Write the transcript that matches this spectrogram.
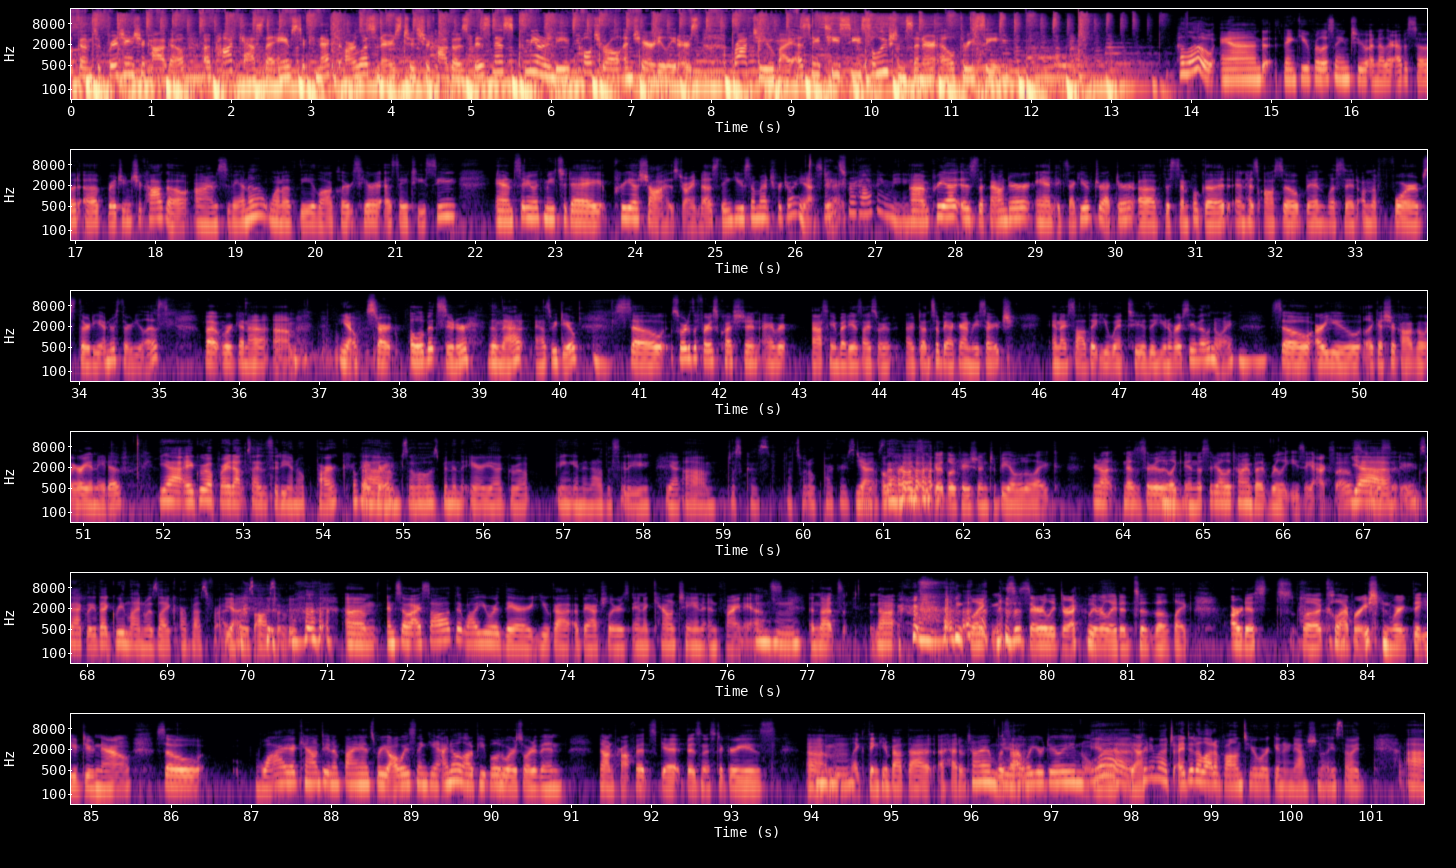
Welcome to Bridging Chicago, a podcast that aims to connect our listeners to Chicago's business, community, cultural, and charity leaders. Brought to you by SATC Solution Center L3C. Hello, and thank you for listening to another episode of Bridging Chicago. I'm Savannah, one of the law clerks here at SATC, and sitting with me today, Priya Shah has joined us. Thank you so much for joining us today. Thanks for having me. Um, Priya is the founder and executive director of The Simple Good and has also been listed on the Forbes 30 Under 30 list. But we're gonna, um, you know, start a little bit sooner than that, as we do. So, sort of the first question I ever ask anybody is I sort of I've done some background research, and I saw that you went to the University of Illinois. So, are you like a Chicago area native? yeah, I grew up right outside the city in Oak Park. Okay, great. So I've always been in the area. Grew up being in and out of the city. Yeah. Um, just because that's what Oak Parkers do. Yeah, so- Oak Park is a good location to be able to like. You're not necessarily like in the city all the time, but really easy access yeah, to the city. exactly. That green line was like our best friend. Yeah. It was awesome. Um, and so I saw that while you were there, you got a bachelor's in accounting and finance, Mm-hmm. and that's not like necessarily directly related to the like artists uh, collaboration work that you do now. So why accounting and finance? Were you always thinking? I know a lot of people who are sort of in nonprofits get business degrees. Um, Like thinking about that ahead of time. Was Mm-hmm. Yeah. that what you're doing? Or, yeah, pretty much. I did a lot of volunteer work internationally. So I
